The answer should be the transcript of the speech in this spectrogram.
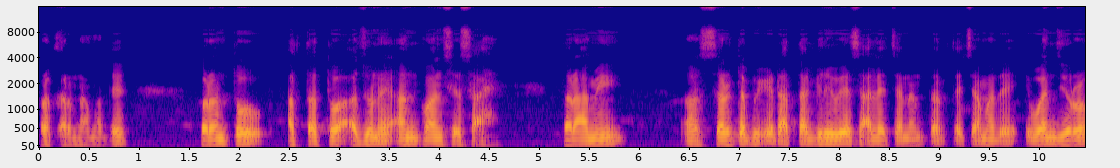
प्रकरणामध्ये. परंतु आत्ता तो अजूनही अनकॉन्शियस आहे. तर आम्ही सर्टिफिकेट आता ग्रीवियस आल्याच्यानंतर त्याच्यामध्ये वन झिरो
